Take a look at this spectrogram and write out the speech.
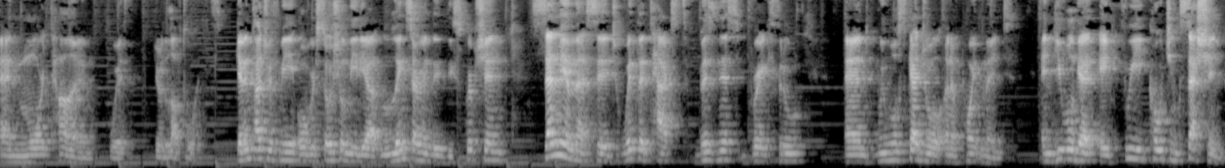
and more time with your loved ones. Get in touch with me over social media. Links are in the description. Send me a message with the text business breakthrough and we will schedule an appointment and you will get a free coaching session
